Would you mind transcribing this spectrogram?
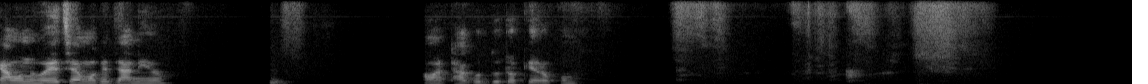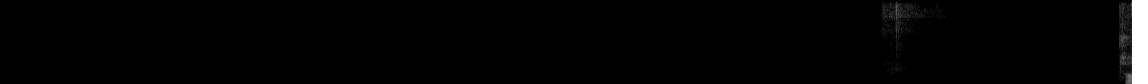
কেমন হয়েছে আমাকে জানিও। আমার ঠাকুর দুটো কীরকম? তো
